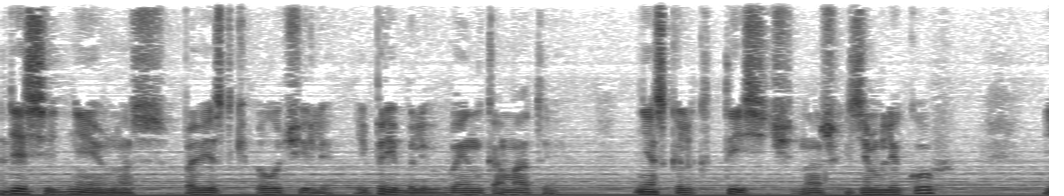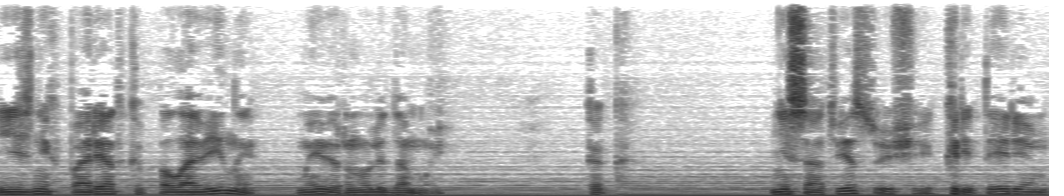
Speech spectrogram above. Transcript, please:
10 дней у нас повестки получили и прибыли в военкоматы несколько тысяч наших земляков, и из них порядка половины мы вернули домой, как не соответствующие критериям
